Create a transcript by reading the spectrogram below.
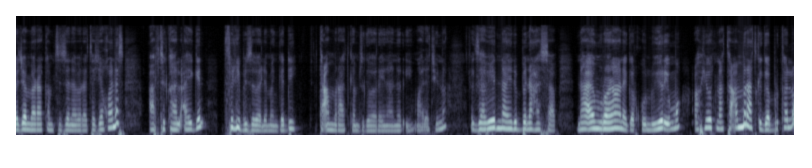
መጀመርያ ከምቲ ዝነበረ ተዘይኮነስ ኣብቲ ካልኣይ ግን ፍልይ ብዝበለ መንገዲ ተኣምራት ከም ዝገበረ ኢና ንርኢ ማለት እዩና እግዚኣብሄር ናይ ልብና ሓሳብ ናይ ኣእምሮና ነገር ኩሉ ይርኢ እሞ ኣብ ሂወትና ተኣምራት ክገብር ከሎ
